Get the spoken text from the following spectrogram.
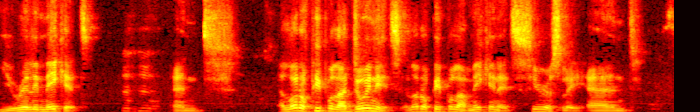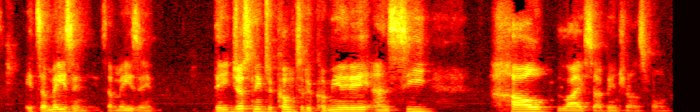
you really make it. Mhm. and a lot of people are doing it. A lot of people are making it seriously. And it's amazing. It's amazing. They just need to come to the community and see how lives are being transformed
